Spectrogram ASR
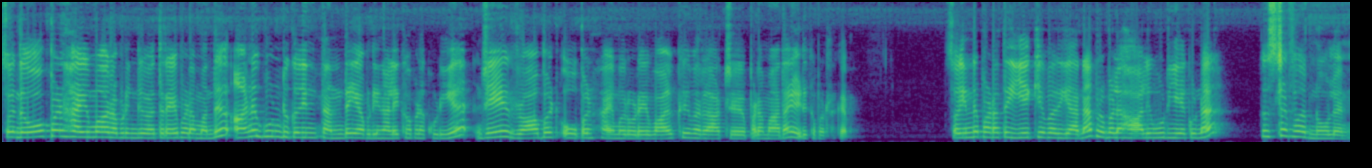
ஸோ இந்த ஓப்பன் ஹைமர் அப்படிங்கிற திரைப்படம் வந்து அணுகுண்டுகளின் தந்தை அப்படின்னு அழைக்கப்படக்கூடிய ஜே ராபர்ட் ஓப்பன் ஹைமருடைய வாழ்க்கை வரலாற்று படமாக தான் எடுக்கப்பட்டிருக்கு. ஸோ இந்த படத்தை இயக்கியவர் யாருன்னா பிரபல ஹாலிவுட் இயக்குனர் கிறிஸ்டபர் நோலன்.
